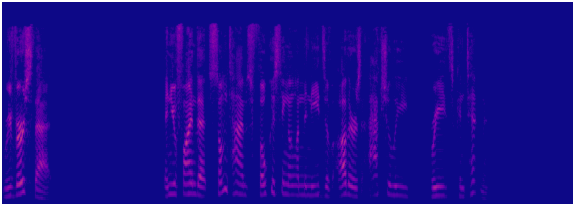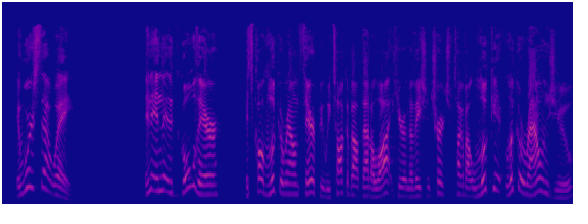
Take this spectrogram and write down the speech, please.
Reverse that. And you'll find that sometimes focusing on the needs of others actually breeds contentment. It works that way. And, and the goal there, it's called look around therapy. We talk about that a lot here at Innovation Church. We talk about look at look around you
